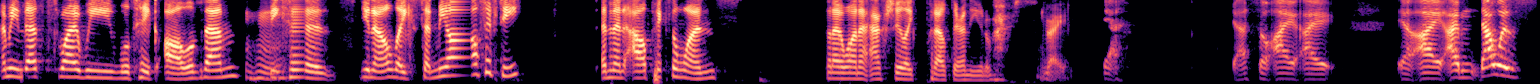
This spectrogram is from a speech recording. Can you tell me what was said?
I mean, that's why we will take all of them Mhm. because, you know, like send me all 50 and then I'll pick the ones that I want to actually like put out there in the universe. Right. Yeah. Yeah so i i yeah i i'm that was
